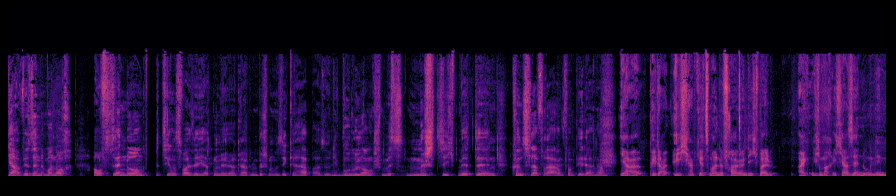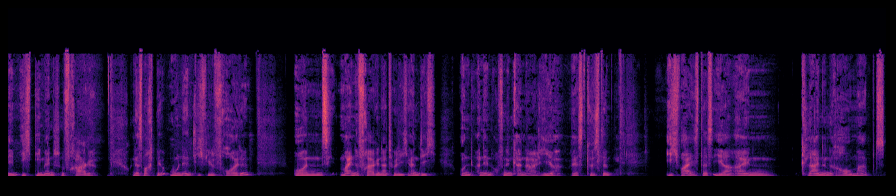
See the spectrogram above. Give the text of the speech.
Ja, wir sind immer noch auf Sendung, beziehungsweise hier hatten wir ja gerade ein bisschen Musik gehabt. Also die Voodoo Lounge mis mischt sich mit den Künstlerfragen von Peter, ne? Ja, Peter, ich habe jetzt mal eine Frage an dich, weil eigentlich mache ich ja Sendungen, in denen ich die Menschen frage. Und das macht mir unendlich viel Freude. Und meine Frage natürlich an dich und an den offenen Kanal hier, Westküste. Ich weiß, dass ihr einen kleinen Raum habt,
